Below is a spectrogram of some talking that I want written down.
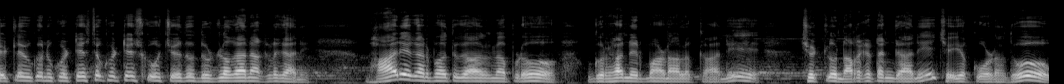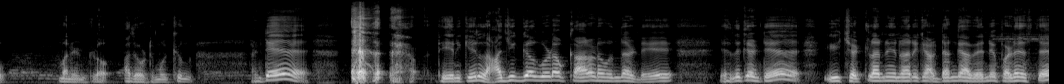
చెట్లు అవి కొన్ని కొట్టేస్తే కొట్టేసుకోవచ్చు ఏదో దొడ్లో కానీ అక్కడ కానీ భార్య గర్భవతిగా ఉన్నప్పుడు గృహ నిర్మాణాలకు కానీ చెట్లు నరకటం కానీ చేయకూడదు మన ఇంట్లో. అదొకటి ముఖ్యం. అంటే దీనికి లాజిక్గా కూడా ఒక కారణం ఉందండి. ఎందుకంటే ఈ చెట్లన్నీ నరికి అడ్డంగా అవన్నీ పడేస్తే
